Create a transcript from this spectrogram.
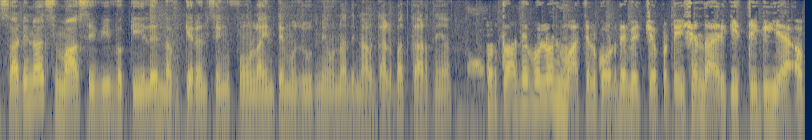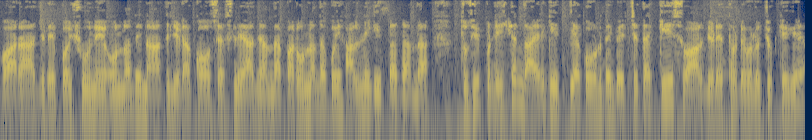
ਸਾਡੇ ਨਾਲ ਸਮਾਜ ਸੇਵੀ ਵਕੀਲ ਨਵਕਿਰਨ ਸਿੰਘ ਫੋਨ ਲਾਈਨ ਤੇ ਮੌਜੂਦ ਨੇ। ਉਹਨਾਂ ਦੇ ਨਾਲ ਗੱਲਬਾਤ ਕਰਦੇ ਹਾਂ। ਸਰ, ਤੁਹਾਡੇ ਵੱਲੋਂ ਹਿਮਾਚਲ ਕੋਰਟ ਦੇ ਵਿੱਚ ਪਟੀਸ਼ਨ ਦਾਇਰ ਕੀਤੀ ਗਈ ਹੈ। ਅਵਾਰਾ ਜਿਹੜੇ ਪਸ਼ੂ ਨੇ ਉਹਨਾਂ ਦੇ ਨਾਂ ਤੇ ਜਿਹੜਾ ਕੌਸੈਸ ਲਿਆ ਜਾਂਦਾ ਪਰ ਉਹਨਾਂ ਦਾ ਕੋਈ ਹੱਲ ਨਹੀਂ ਕੀਤਾ ਜਾਂਦਾ। ਤੁਸੀਂ ਪਟੀਸ਼ਨ ਦਾਇਰ ਕੀਤੀ ਹੈ ਕੋਰਟ ਦੇ ਵਿੱਚ ਤਾਂ ਕੀ ਸਵਾਲ ਜਿਹੜੇ ਤੁਹਾਡੇ ਵੱਲੋਂ ਚੁੱਕੇ ਗਏ ਆ?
